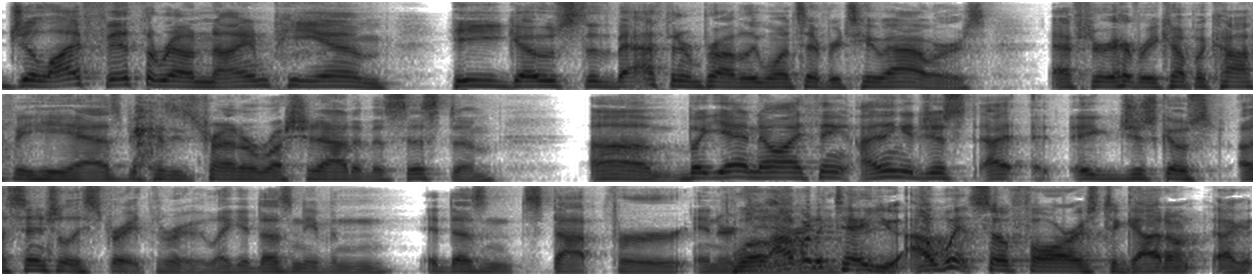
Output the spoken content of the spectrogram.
July fifth around nine p.m. He goes to the bathroom probably once every two hours after every cup of coffee he has because he's trying to rush it out of his system. Um, but yeah, no, I think I think it just I, it just goes essentially straight through. Like it doesn't even it doesn't stop for energy. well, I'm going to tell you, I went so far as to got on uh,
